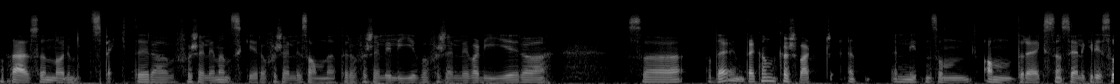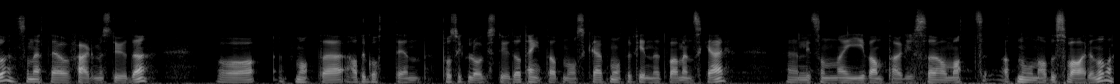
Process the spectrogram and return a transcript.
At det er jo så enormt spekter av forskjellige mennesker og forskjellige sannheter og forskjellige liv og forskjellige verdier. Og, så, og det, det, kan kanskje vært et, en liten sånn andre eksistensielle krise. Da. Sånn etter jeg var ferdig med studiet og på en måte hadde gått inn på psykologstudiet og tenkte at nå skal jeg på en måte finne ut hva mennesket er. En litt sånn naiv antakelse om at, at noen hadde svarene. da.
